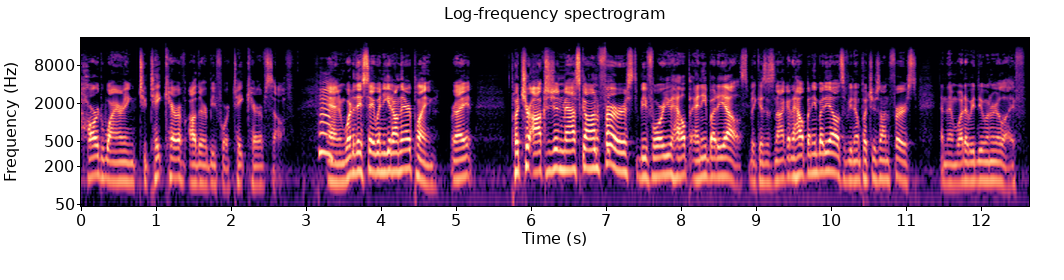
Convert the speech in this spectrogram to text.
hardwiring to take care of other before take care of self. And what do they say when you get on the airplane right put your oxygen mask on first before you help anybody else because it's not going to help anybody else if you don't put yours on first. And then what do we do in real life?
